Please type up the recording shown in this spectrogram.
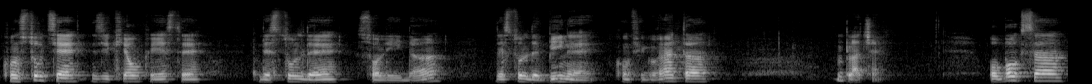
construcție, zic eu că este destul de solidă, destul de bine configurată. Îmi place. O boxă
